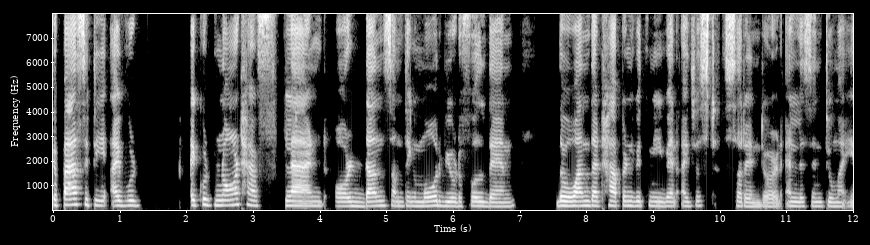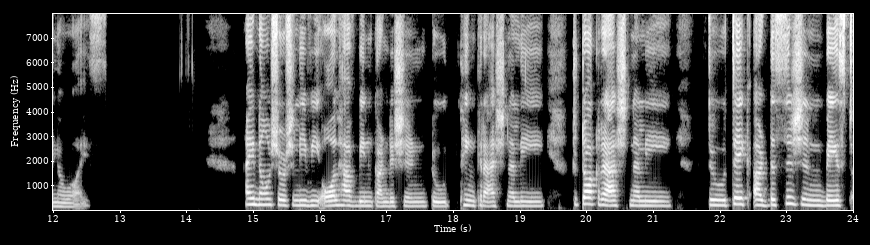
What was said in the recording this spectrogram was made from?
capacity, I would I could not have planned or done something more beautiful than the one that happened with me when I just surrendered and listened to my inner voice. I know socially we all have been conditioned to think rationally, to talk rationally, to take a decision based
